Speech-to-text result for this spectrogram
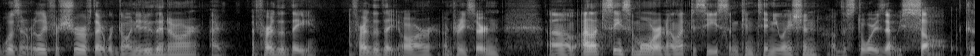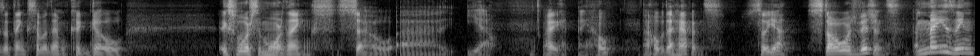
wasn't really for sure if they were going to do that or not. I've heard that they, I've heard that they are. I'm pretty certain. Um, I like to see some more, and I like to see some continuation of the stories that we saw because I think some of them could go explore some more things. So uh, yeah, I I hope I hope that happens. So yeah, Star Wars Visions, amazing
